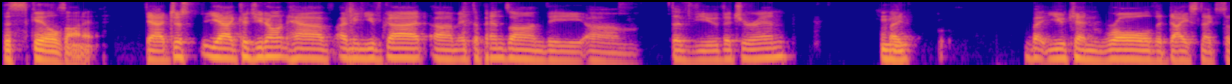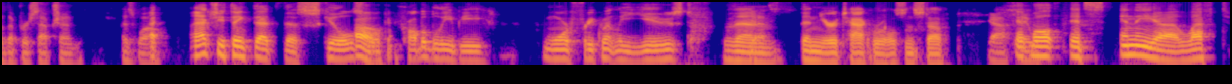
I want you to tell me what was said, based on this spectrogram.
the skills on it. Yeah, just yeah, because you don't have. I mean, you've got. Um, it depends on the um the view that you're in, Mhm. but but you can roll the dice next to the perception as well. I actually think that the skills Oh, will okay. probably be more frequently used than Yes. than your attack rolls and stuff. Yeah. It, well, it's in the uh, left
